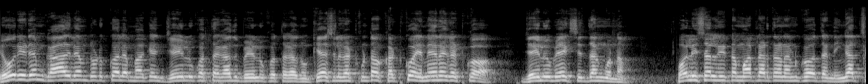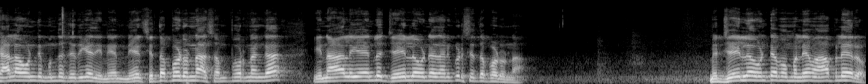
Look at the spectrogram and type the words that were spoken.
ఎవరిడేం గాజులేం దొడుక్కోలేం మాకేం జైలు కొత్త కాదు బెయిలు కొత్త కాదు. నువ్వు కేసులు కట్టుకుంటావు కట్టుకో ఎన్నైనా కట్టుకో. జైలు బేక్ సిద్ధంగా ఉన్నాం. పోలీసు వాళ్ళు ఇట్లా మాట్లాడుతున్నాను అనుకోవద్దండి. ఇంకా చాలా ఉంది ముందు జరిగేది. నేను నేను సిద్ధపడున్నా సంపూర్ణంగా. ఈ నాలుగేళ్ళు జైల్లో ఉండేదానికి కూడా సిద్ధపడున్నా. మీరు జైల్లో ఉంటే మమ్మల్ని ఏం ఆపలేరు.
